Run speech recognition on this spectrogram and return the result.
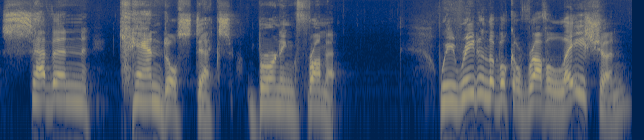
seven candlesticks burning from it. We read in the book of Revelation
